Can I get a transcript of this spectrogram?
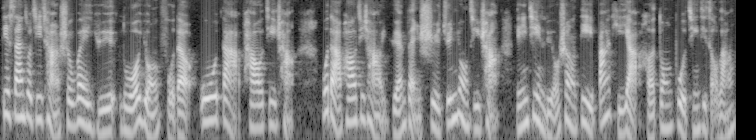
第三座机场是位于罗永府的乌打抛机场，乌打抛机场原本是军用机场，临近旅游胜地芭提雅和东部经济走廊。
